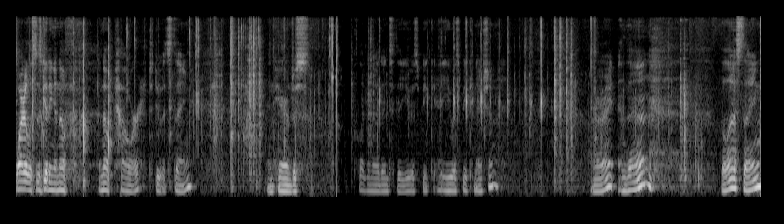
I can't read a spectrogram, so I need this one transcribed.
wireless is getting enough enough power to do its thing. And here I'm just plugging that into the USB USB connection. All right, and then the last thing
